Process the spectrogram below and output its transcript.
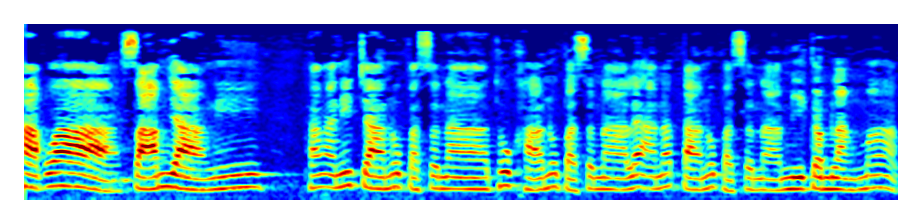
หากว่าสามอย่างนี้ทั้งอนิจจานุปัสสนา ทุกขานุปัสสนา และอนัตตานุปัสสนามีกำลังมาก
